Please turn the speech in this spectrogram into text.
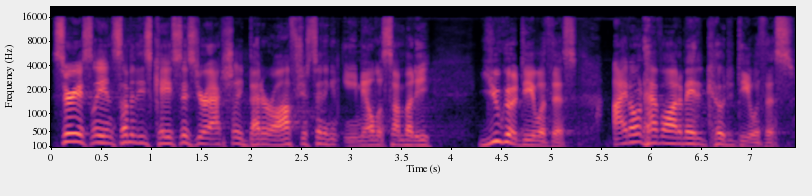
Seriously, in some of these cases, you're actually better off just sending an email to somebody. You go deal with this. I don't have automated code to deal with this.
